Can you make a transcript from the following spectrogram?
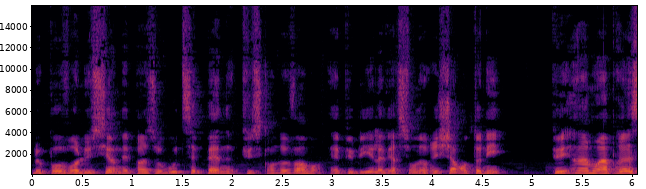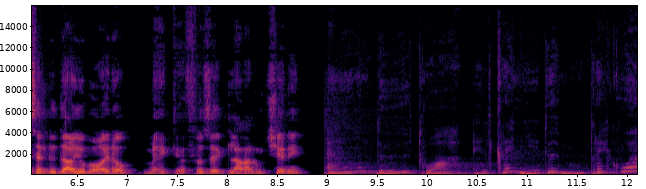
Le pauvre Lucien n'est pas au bout de ses peines, puisqu'en novembre est publiée la version de Richard Anthony, puis un mois après celle de Dario Moreno. Mais que faisait Clara Luciani? Un, deux, trois, elle craignait de montrer quoi?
